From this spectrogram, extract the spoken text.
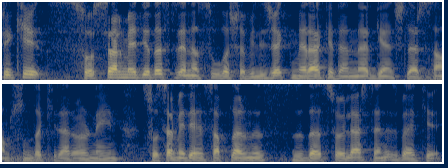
Peki sosyal medyada size nasıl ulaşabilecek? Merak edenler, gençler, Samsun'dakiler örneğin. Sosyal medya hesaplarınızı da söylerseniz belki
